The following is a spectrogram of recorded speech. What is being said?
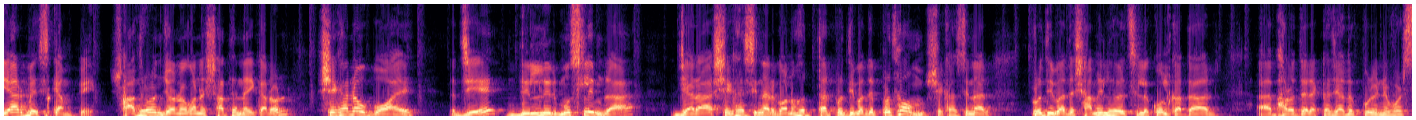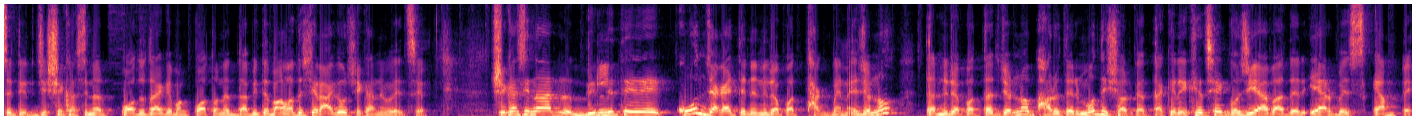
এয়ার বেস ক্যাম্পে। সাধারণ জনগণের সাথে নাই, কারণ সেখানেও বয় যে, দিল্লির মুসলিমরা যারা শেখ হাসিনার গণহত্যার প্রতিবাদে প্রথম শেখ হাসিনার প্রতিবাদে সামিল হয়েছিল কলকাতার ভারতের একটা যাদবপুর ইউনিভার্সিটির যে শেখ হাসিনার পদত্যাগ এবং পতনের দাবিতে। বাংলাদেশের আগেও সেখানে হয়েছে। শেখ হাসিনার দিল্লিতে কোন জায়গায় তিনি নিরাপদ থাকবেন? এজন্য তার নিরাপত্তার জন্য ভারতের মোদী সরকার তাকে রেখেছে গজিয়াবাদের এয়ারবেস ক্যাম্পে।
